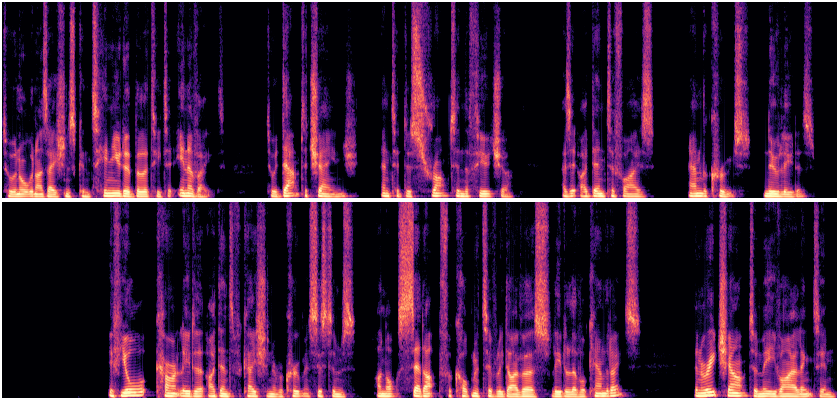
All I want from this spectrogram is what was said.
to an organization's continued ability to innovate, to adapt to change, and to disrupt in the future as it identifies and recruits new leaders. If your current leader identification and recruitment systems are not set up for cognitively diverse leader level candidates, then reach out to me via LinkedIn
